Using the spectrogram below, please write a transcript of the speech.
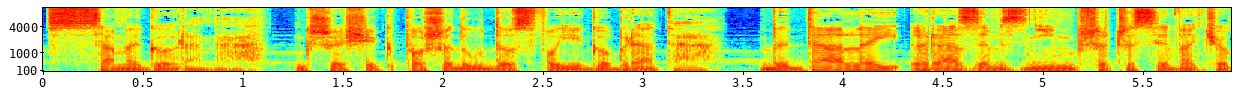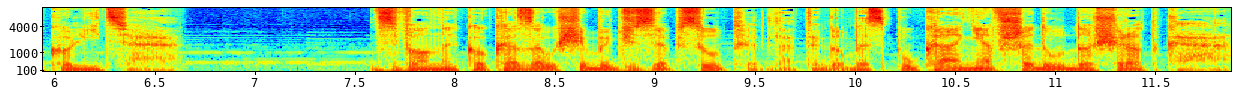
Z samego rana Grzesiek poszedł do swojego brata, by dalej razem z nim przeczesywać okolice. Dzwonek okazał się być zepsuty, dlatego bez pukania wszedł do środka.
